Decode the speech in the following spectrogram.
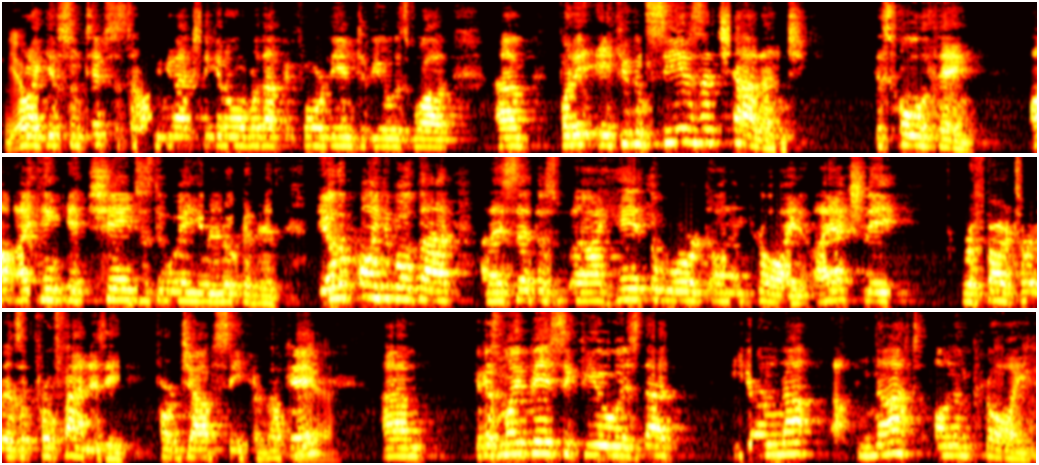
Yep. but I give some tips as to how you can actually get over that before the interview as well. Um, but if you can see it as a challenge, this whole thing, I think it changes the way you look at this. The other point about that, and I said this, I hate the word unemployed. I actually refer to it as a profanity for job seekers. Okay, Yeah. um, because my basic view is that you're not not unemployed.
